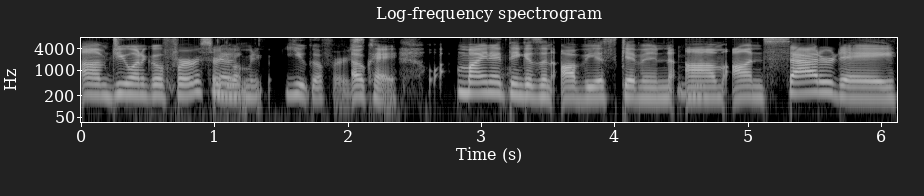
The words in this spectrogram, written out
Um, do you want to go first, or do you want me to? Go? you go first. Okay, mine I think is an obvious given. Mm-hmm. Um, on Saturday,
